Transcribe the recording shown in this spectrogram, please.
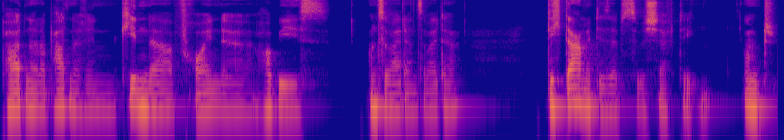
Partner oder Partnerin, Kinder, Freunde, Hobbys und so weiter und so weiter, dich da mit dir selbst zu beschäftigen und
